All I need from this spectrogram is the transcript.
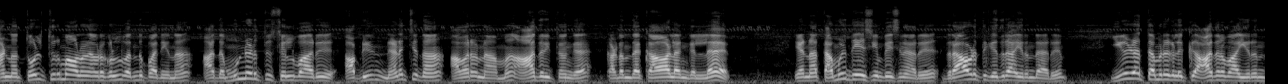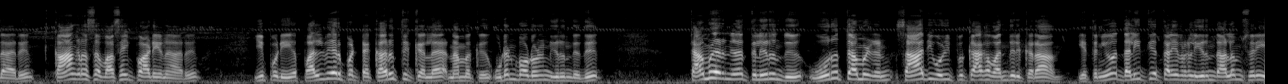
அண்ணன் தொல் திருமாவளவன் அவர்கள் வந்து பார்த்திங்கன்னா அதை முன்னெடுத்து செல்வார் அப்படின்னு நினச்சி தான் அவரை நாம் ஆதரித்தோங்க. கடந்த காலங்களில் ஏன்னா தமிழ் தேசியம் பேசினார் திராவிடத்துக்கு எதிராக இருந்தார் ஈழத்தமிழர்களுக்கு ஆதரவாக இருந்தார் காங்கிரஸை வசைப்பாடினார். இப்படி பல்வேறுபட்ட கருத்துக்களை நமக்கு உடன்பாடுடன் இருந்தது. தமிழர் நிலத்திலிருந்து ஒரு தமிழன் சாதி ஒழிப்புக்காக வந்திருக்கிறான். எத்தனையோ தலித்திய தலைவர்கள் இருந்தாலும் சரி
